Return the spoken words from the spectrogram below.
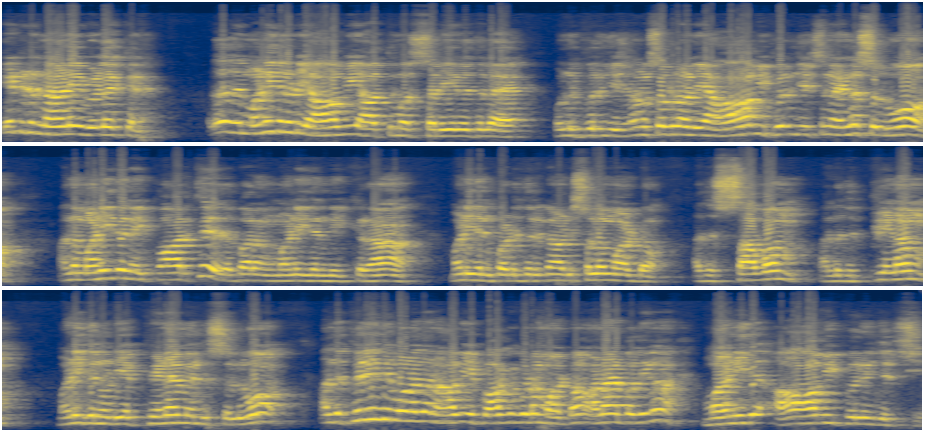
கேட்டுட்டு நானே விளக்கினேன். அதாவது மனிதனுடைய ஆவி ஆத்ம சரீரத்தில் ஒன்று பிரிஞ்சிச்சு நம்ம சொல்கிறோம் இல்லையா? ஆவி பிரிஞ்சிச்சுன்னா என்ன சொல்லுவோம்? அந்த மனிதனை பார்த்து அதை பாருங்க மனிதன் நிற்கிறான். மனிதன் படுத்திருக்கான். அப்படி சொல்ல மாட்டோம். அது சவம் அல்லது பிணம். மனிதனுடைய பிணம் என்று சொல்லுவோம். அந்த பிரிந்து போனதன் ஆவியை பார்க்க கூட மாட்டோம். ஆனால் பார்த்தீங்கன்னா மனித ஆவி பிரிஞ்சிருச்சு.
